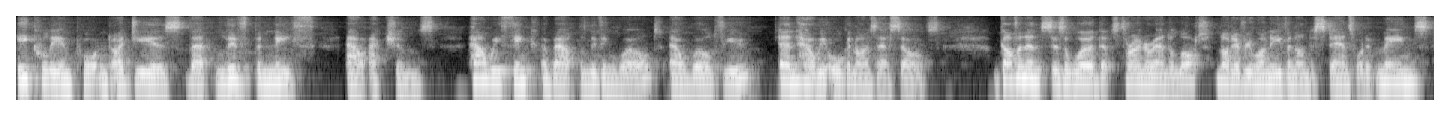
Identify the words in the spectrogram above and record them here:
equally important ideas that live beneath our actions, how we think about the living world, our worldview, and how we organise ourselves. Governance is a word that's thrown around a lot. Not everyone even understands what it means.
